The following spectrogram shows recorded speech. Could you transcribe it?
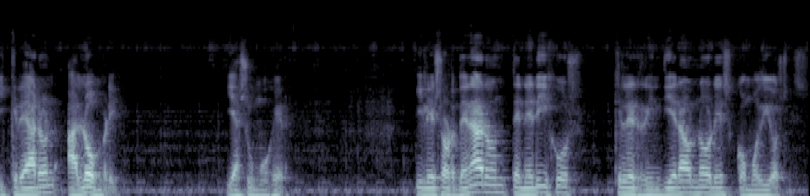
Y crearon al hombre y a su mujer. Y les ordenaron tener hijos que les rindiera honores como dioses.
